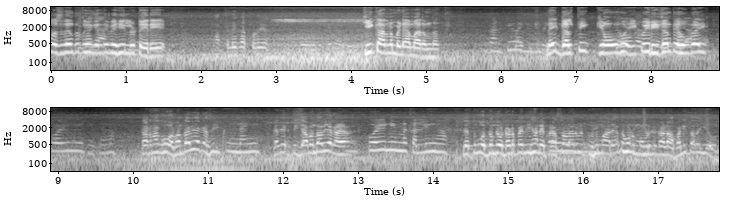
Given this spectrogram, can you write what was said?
ਉਸ ਦਿਨ ਤਾਂ ਤੁਸੀਂ ਕਹਿੰਦੇ ਵੀ ਅਸੀਂ ਲੁਟੇਰੇ। ਥੋੜੇ ਕੀ ਕਾਰਨ ਬਣਿਆ ਮਾਰਨ ਦਾ? ਗਲਤੀ ਹੋਈ ਨਹੀਂ ਗਲਤੀ ਕਿਉਂ ਹੋਈ? ਕੋਈ ਰੀਜ਼ਨ ਤੇ ਹੋਊਗਾ ਜੀ? ਕੋਈ ਨਹੀਂ ਰੀਜ਼ਨ ਤੁਹਾਡੇ ਨਾਲ ਕੋਈ ਹੋਰ ਬੰਦਾ ਵੀ ਹੈਗਾ ਸੀ? ਨਹੀਂ। ਕਹਿੰਦੇ ਇੱਕ ਤੀਜਾ ਬੰਦਾ ਵੀ ਹੈਗਾ ਆ। ਕੋਈ ਨਹੀਂ ਮੈਂ ਕੱਲੀ ਹਾਂ। ਤੇ ਤੂੰ ਉਦੋਂ ਤੇ ਉੱਡੜ ਪੈਂਦੀ ਸਾਡੇ ਪ੍ਰੈਸ ਵਾਲਿਆਂ ਨੂੰ ਵੀ ਤੁਸੀਂ ਮਾਰਿਆ ਤੇ ਹੁਣ ਮੌੜ ਕੇ ਕਾੜਾ ਆਪਾਂ ਕੀਤਾ ਲਈ ਉਹ।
